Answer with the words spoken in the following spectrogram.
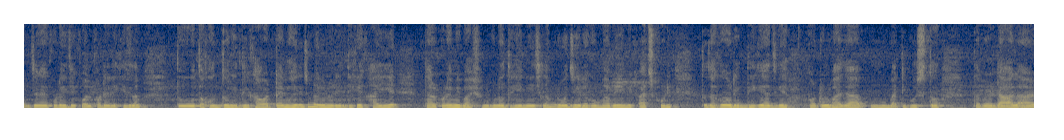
এক জায়গায় করে এই যে কলপারে রেখে দিলাম। তো তখন তো রিদ্ধির খাওয়ার টাইম হয়ে গেছিল, ওই জন্য রিদ্ধিকে খাইয়ে তারপরে আমি বাসনগুলো ধুয়ে নিয়েছিলাম। রোজই এরকমভাবেই আমি কাজ করি। তো দেখো, রিদ্ধিকে আজকে পটল ভাজা বাটি পোস্ত, তারপরে ডাল আর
